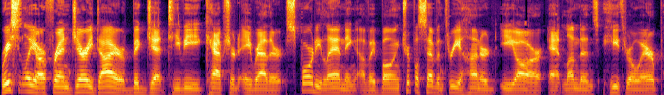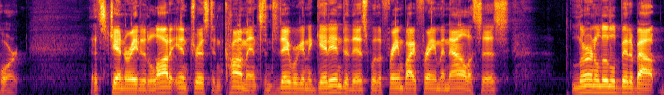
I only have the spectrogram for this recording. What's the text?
Recently, our friend Jerry Dyer of Big Jet TV captured a rather sporty landing of a Boeing 777-300ER at London's Heathrow Airport. It's generated a lot of interest and comments, and today we're going to get into this with a frame-by-frame analysis, learn a little bit about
